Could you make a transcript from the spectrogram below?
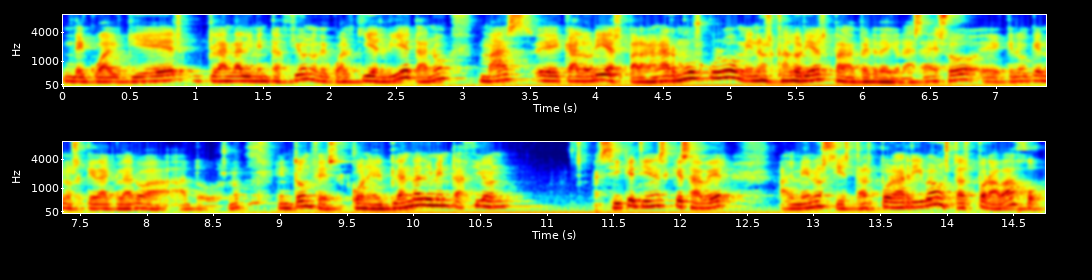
de cualquier plan de alimentación o de cualquier dieta, ¿no? Más calorías para ganar músculo, menos calorías para perder grasa. Eso creo que nos queda claro a, a todos, ¿no? Entonces, con el plan de alimentación sí que tienes que saber al menos si estás por arriba o estás por abajo.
